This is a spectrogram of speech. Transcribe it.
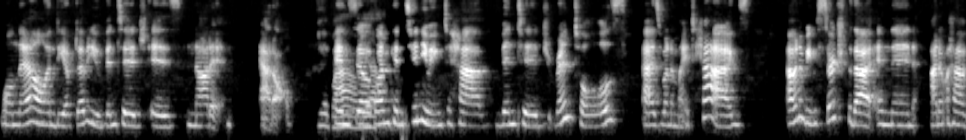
Well, now in DFW, vintage is not in at all. Oh, wow, and so yeah. if I'm continuing to have vintage rentals as one of my tags, I'm going to be searched for that. And then I don't have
